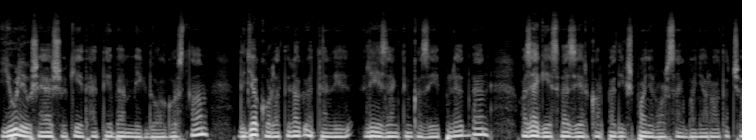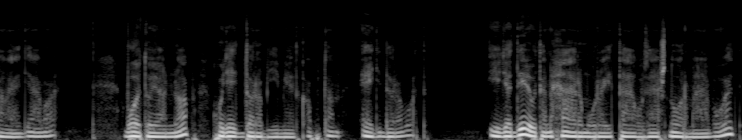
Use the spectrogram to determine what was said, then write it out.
Július első két hetében még dolgoztam, de gyakorlatilag öten lézengtünk az épületben, az egész vezérkar pedig Spanyolországban nyaralt a családjával. Volt olyan nap, hogy egy darab e-mailt kaptam. Egy darabot. Így a délután három órai távozás normál volt,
